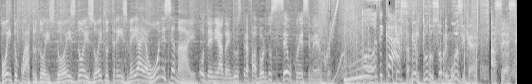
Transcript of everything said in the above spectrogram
84222836 é o Unicenai. O DNA da indústria favor do seu conhecimento. Música. Quer saber tudo sobre música? Acesse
